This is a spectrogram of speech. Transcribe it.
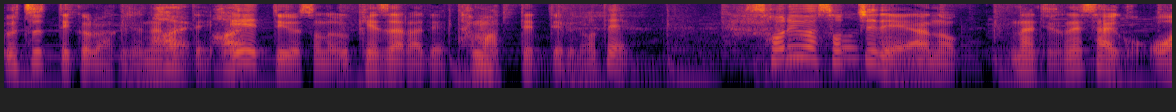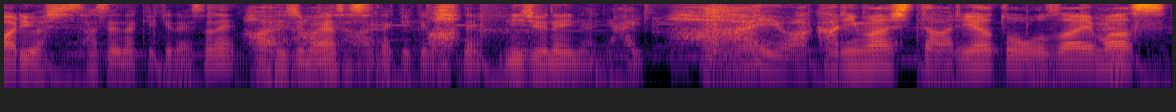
移ってくるわけじゃなくて、はいはい。A っていうその受け皿で溜まってってるので、それはそっちであのなんていうかね最後終わりはさせなきゃいけないですよね、はい手締まいはさせなきゃいけないですね、20年以内に。はい。はいわかりました。ありがとうございます、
